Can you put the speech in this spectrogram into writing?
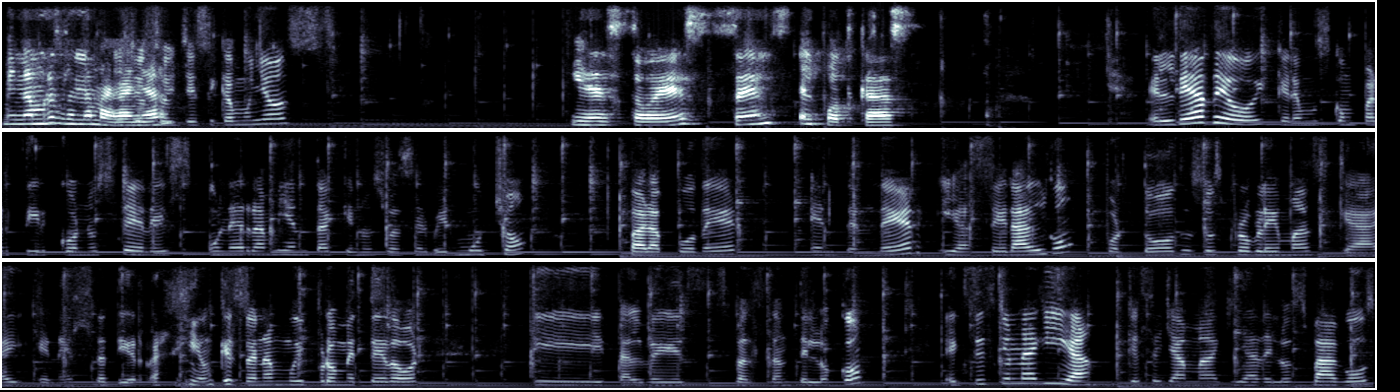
Mi nombre es Brenda Magaña. Yo soy Jessica Muñoz. Y esto es Sense, el podcast. El día de hoy queremos compartir con ustedes una herramienta que nos va a servir mucho para poder entender y hacer algo por todos los problemas que hay en esta tierra. Y aunque suena muy prometedor y tal vez bastante loco, existe una guía que se llama Guía de los Vagos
